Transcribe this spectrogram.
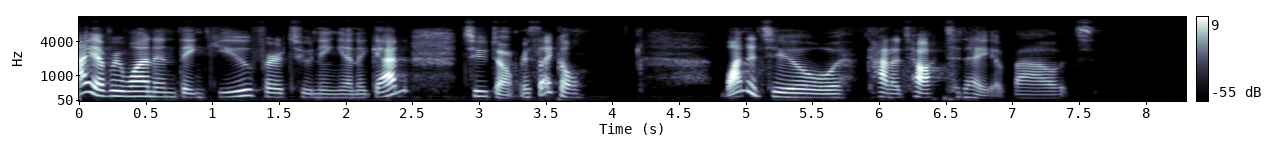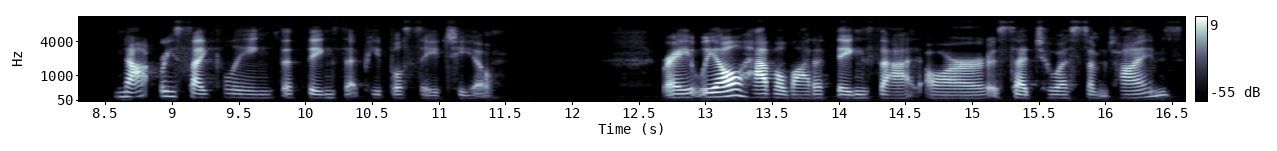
Hi, everyone, and thank you for tuning in again to Don't Recycle. Wanted to kind of talk today about not recycling the things that people say to you, right? We all have a lot of things that are said to us sometimes.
